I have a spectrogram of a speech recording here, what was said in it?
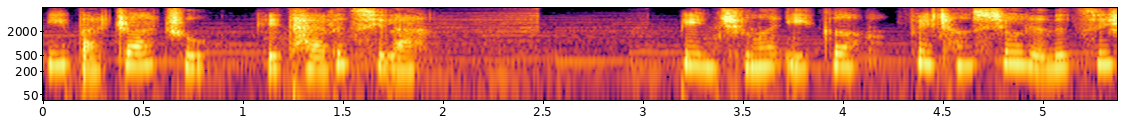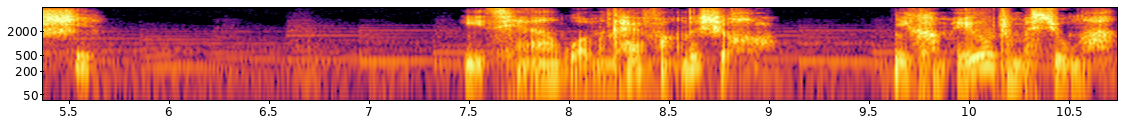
一把抓住，给抬了起来，变成了一个非常羞人的姿势。以前我们开房的时候，你可没有这么凶啊。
